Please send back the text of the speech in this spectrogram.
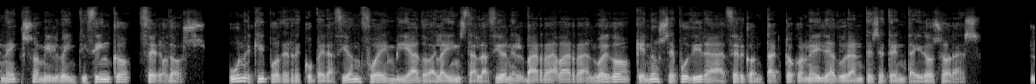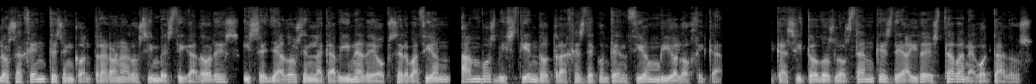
Nexo 1025-02. Un equipo de recuperación fue enviado a la instalación el barra barra luego que no se pudiera hacer contacto con ella durante 72 horas. Los agentes encontraron a los investigadores y sellados en la cabina de observación, ambos vistiendo trajes de contención biológica. Casi todos los tanques de aire estaban agotados.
